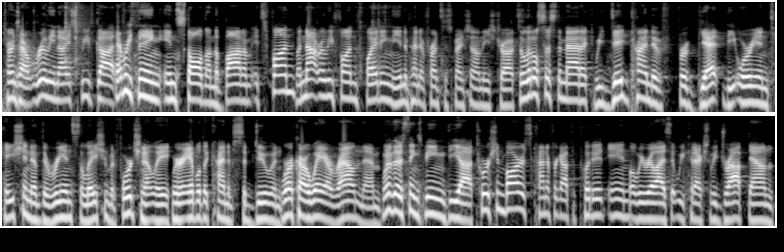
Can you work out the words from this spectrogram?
Turns out really nice. We've got everything installed on the bottom. It's fun, but not really fun fighting the independent front suspension on these trucks. It's a little systematic. We did kind of forget the orientation of the reinstallation, but fortunately, we were able to kind of subdue and work our way around them. One of those things being the uh, torsion bars, kind of forgot to put it in, but we realized that we could actually drop down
